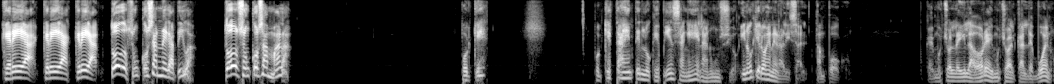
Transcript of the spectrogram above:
crea, crea, crea. Todos son cosas negativas. Todos son cosas malas. ¿Por qué? Porque esta gente en lo que piensan es el anuncio. Y no quiero generalizar tampoco. Porque hay muchos legisladores, hay muchos alcaldes buenos.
